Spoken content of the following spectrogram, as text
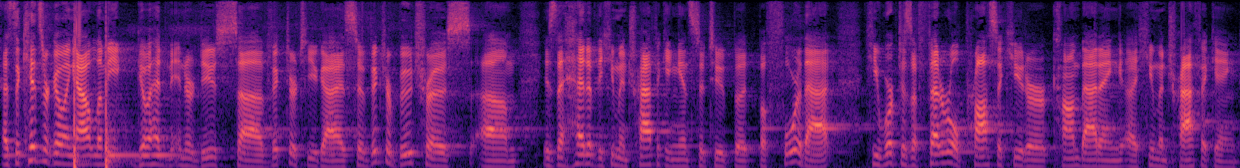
As the kids are going out, let me go ahead and introduce uh, Victor to you guys. So, Victor Boutros um, is the head of the Human Trafficking Institute, but before that, he worked as a federal prosecutor combating uh, human trafficking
